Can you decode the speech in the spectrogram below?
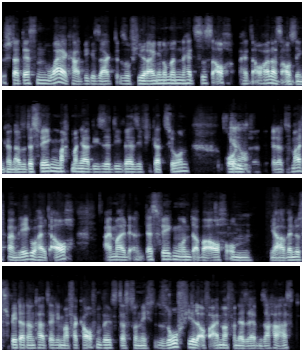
stattdessen Wirecard, wie gesagt, so viel reingenommen, dann hättest es auch, hätte auch anders aussehen können. Also deswegen macht man ja diese Diversifikation. Und genau. äh, das mache ich beim Lego halt auch. Einmal deswegen und aber auch um ja, wenn du es später dann tatsächlich mal verkaufen willst, dass du nicht so viel auf einmal von derselben Sache hast.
